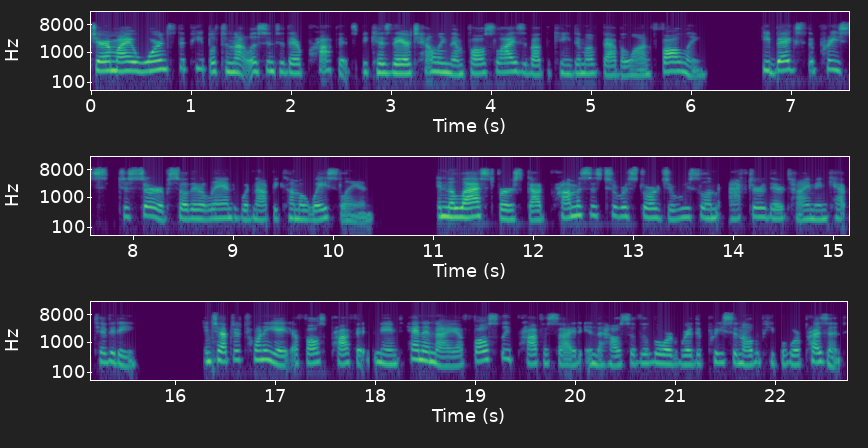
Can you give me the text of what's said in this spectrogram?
Jeremiah warns the people to not listen to their prophets because they are telling them false lies about the kingdom of Babylon falling. He begs the priests to serve so their land would not become a wasteland. In the last verse, God promises to restore Jerusalem after their time in captivity. In chapter 28, a false prophet named Hananiah falsely prophesied in the house of the Lord where the priests and all the people were present.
